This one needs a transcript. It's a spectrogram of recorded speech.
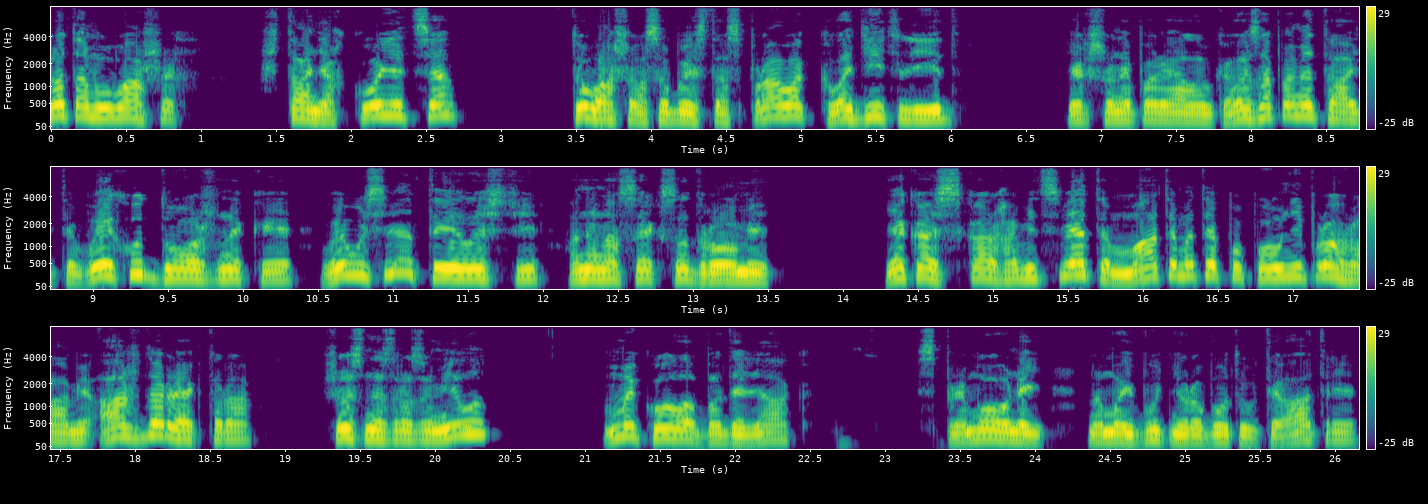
Що там у ваших штанях коїться, то ваша особиста справа кладіть лід, якщо не переливка. Але запам'ятайте, ви художники, ви у святилищі, а не на сексодромі. Якась скарга від свята матимете по повній програмі, аж до ректора. Щось незрозуміло? Микола Баделяк, спрямований на майбутню роботу в театрі,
